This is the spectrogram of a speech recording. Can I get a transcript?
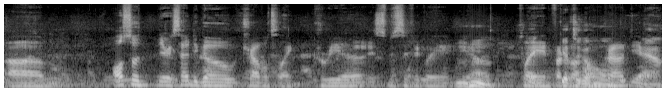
Um, also, they're excited to go travel to like Korea specifically, you know, play in front Mm-hmm. Get of a home, home. crowd. Yeah.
